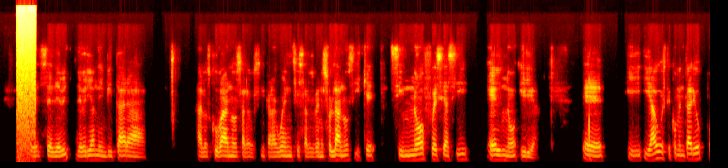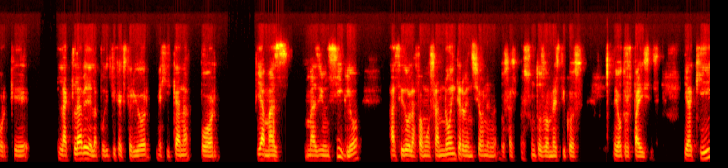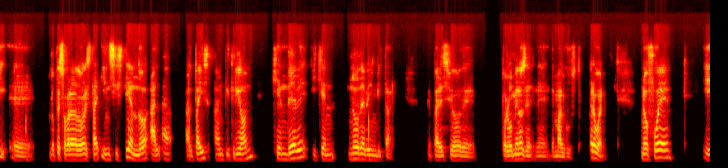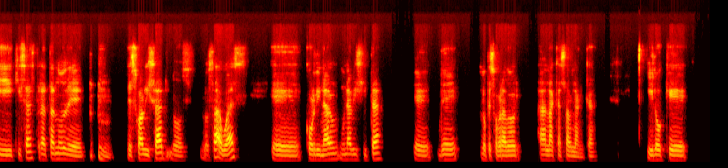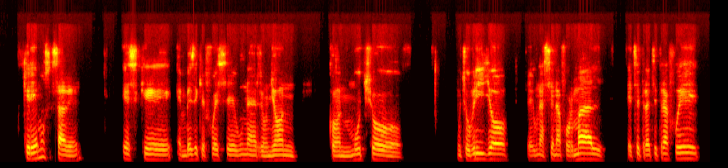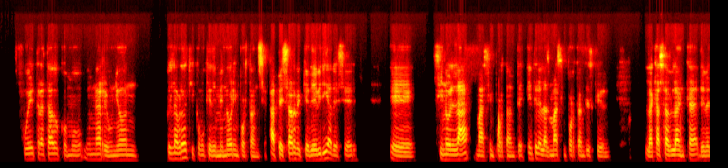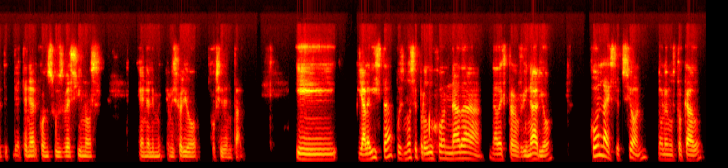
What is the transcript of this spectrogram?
se deberían de invitar a, a los cubanos, a los nicaragüenses, a los venezolanos y que si no fuese así, él no iría. Eh, y, hago este comentario porque la clave de la política exterior mexicana por ya más, más de un siglo ha sido la famosa no intervención en los asuntos domésticos de otros países. Y aquí eh, López Obrador está insistiendo al, al país anfitrión quién debe y quién no debe invitar. Me pareció de, por lo menos de, mal gusto. Pero bueno, no fue y quizás tratando de, de suavizar los, los aguas, eh, coordinaron una visita eh, de López Obrador a la Casa Blanca. Y lo que queremos saber es que en vez de que fuese una reunión con mucho, mucho brillo, eh, una cena formal, etcétera, etcétera, fue, fue tratado como una reunión, pues la verdad que como que de menor importancia, a pesar de que debería de ser, eh, sino la más importante, entre las más importantes que la Casa Blanca debe de tener con sus vecinos en el hemisferio occidental. Y, a la vista, pues no se produjo nada, nada extraordinario, con la excepción, no lo hemos tocado,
